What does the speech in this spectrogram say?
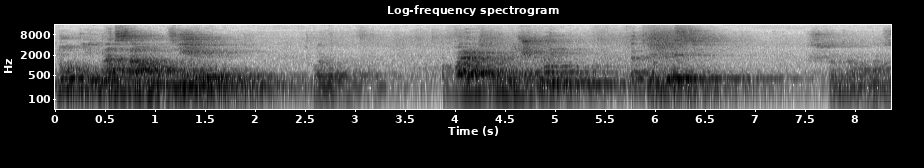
Ну и на самом деле, вот по порядку величины, это есть, что там у нас?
